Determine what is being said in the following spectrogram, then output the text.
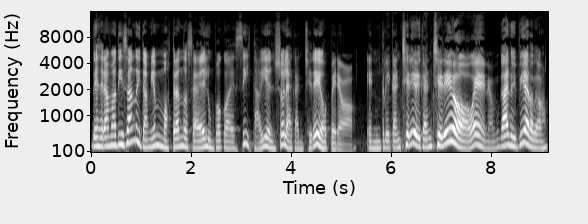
desdramatizando y también mostrándose a él un poco de, sí, está bien, yo la canchereo, pero entre canchereo y canchereo, bueno, gano y pierdo.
